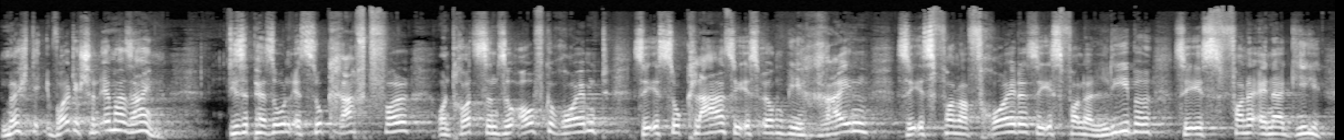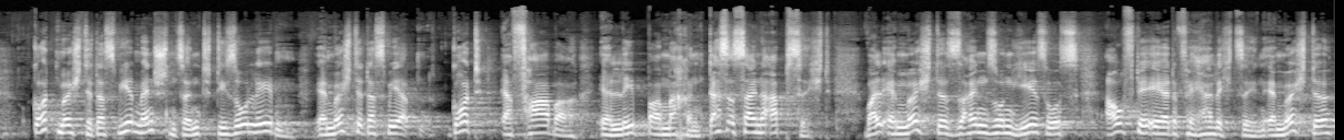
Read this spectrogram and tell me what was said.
möchte, wollte ich schon immer sein. Diese Person ist so kraftvoll und trotzdem so aufgeräumt. Sie ist so klar, sie ist irgendwie rein, sie ist voller Freude, sie ist voller Liebe, sie ist voller Energie. Gott möchte, dass wir Menschen sind, die so leben. Er möchte, dass wir Gott erfahrbar, erlebbar machen. Das ist seine Absicht, weil er möchte seinen Sohn Jesus auf der Erde verherrlicht sehen. Er möchte,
